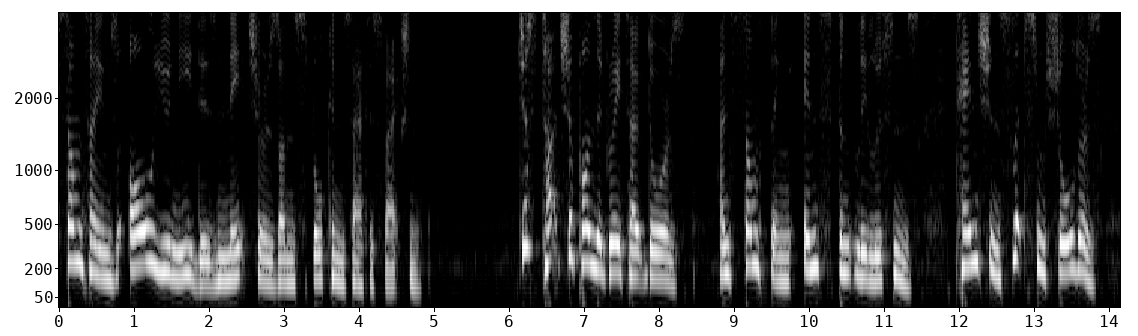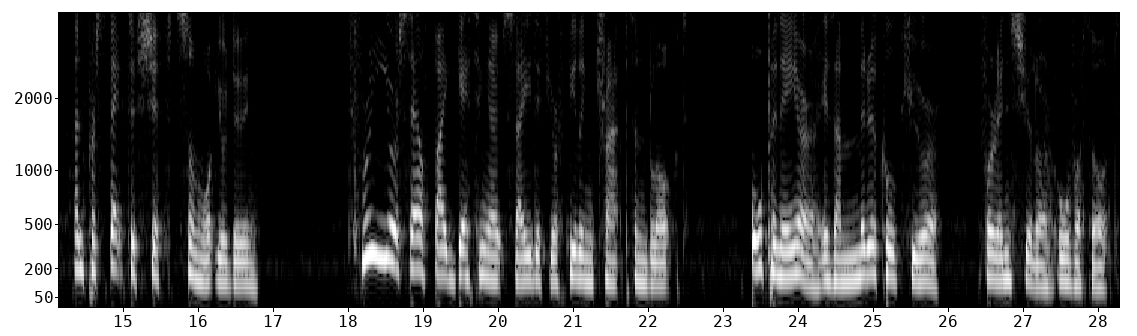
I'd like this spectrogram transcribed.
Sometimes all you need is nature's unspoken satisfaction. Just touch upon the great outdoors, and something instantly loosens. Tension slips from shoulders, and perspective shifts on what you're doing. Free yourself by getting outside if you're feeling trapped and blocked. Open air is a miracle cure for insular overthought.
